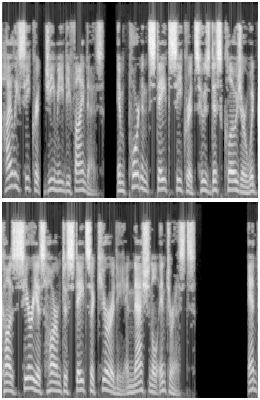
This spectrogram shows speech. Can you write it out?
Highly secret, Mi defined as important state secrets whose disclosure would cause serious harm to state security and national interests, and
